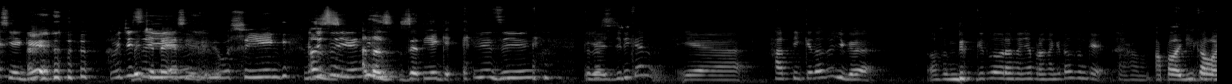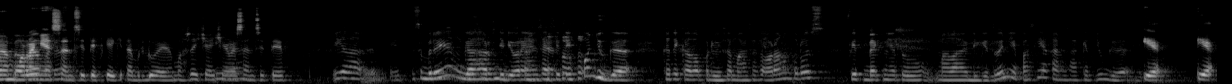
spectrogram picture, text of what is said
SYG which is BCTS sing. atau ZYG iya sih Terus- ya, jadi kan ya hati kita tuh juga langsung deg gitu loh rasanya. Perasaan kita langsung kayak Paham. apalagi kalau yang bawel orangnya sensitif kayak kita berdua ya. Maksudnya cewek-cewek Iya. sensitif Iya, sebenarnya nggak harus jadi orang yang sensitif pun juga ketika lo peduli sama seseorang terus feedbacknya tuh malah digituin ya pasti akan sakit juga. Iya, iya.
